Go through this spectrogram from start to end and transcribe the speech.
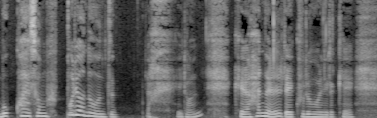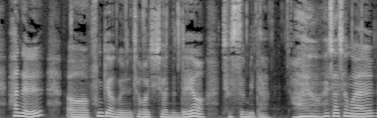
목화섬 흙 뿌려놓은 듯 아, 이런 그 하늘의 구름을 이렇게 하늘 어 풍경을 적어 주셨는데요. 좋습니다. 아유, 회사 생활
